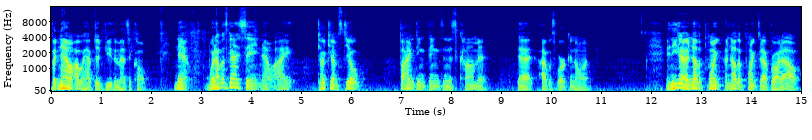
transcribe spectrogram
But now I will have to view them as a cult. Now, what I was going to say, now I told you I'm still finding things in this comment that I was working on. And these are another point, another point that I brought out.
